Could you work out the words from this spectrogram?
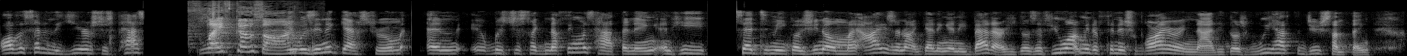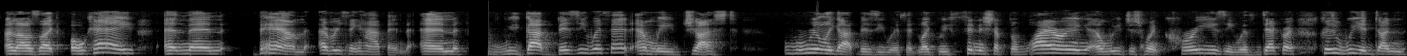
all of a sudden the years just passed. Life goes on. It was in a guest room and it was just like nothing was happening. And he said to me, he goes, You know, my eyes are not getting any better. He goes, If you want me to finish wiring that, he goes, We have to do something. And I was like, Okay. And then, bam, everything happened. And we got busy with it and we just really got busy with it. Like we finished up the wiring and we just went crazy with decor because we had done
